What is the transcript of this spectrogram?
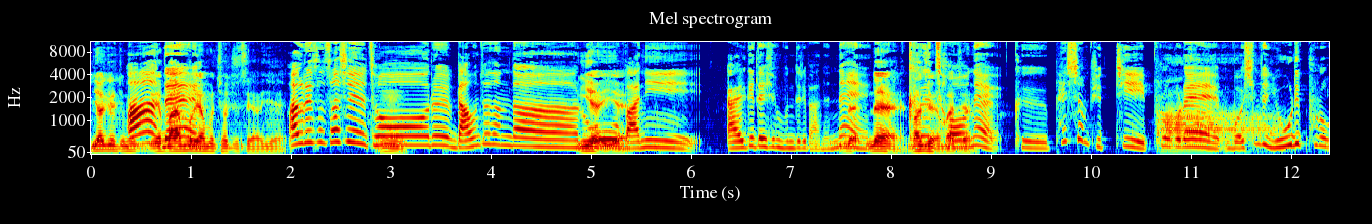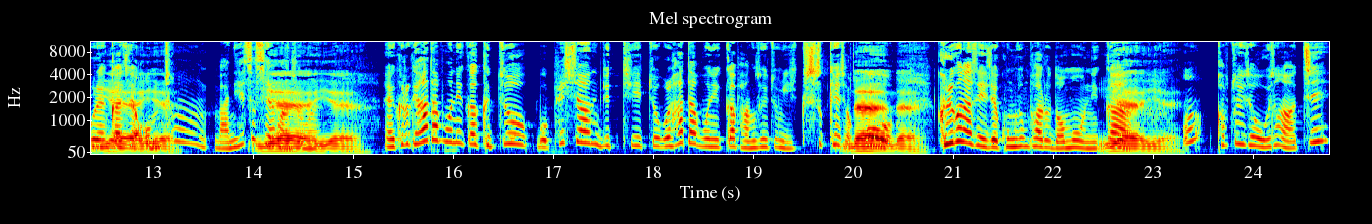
이야기를 좀 아, 예, 네. 마무리 한번 줘 주세요. 예. 아 그래서 사실 저를 나 혼자 산다로 음. 예, 예. 많이 알게 되신 분들이 많은데 네, 네, 그 맞아요, 전에 맞아요. 그 패션 뷰티 프로그램 뭐 심지어 요리 프로그램까지 예, 예. 엄청 많이 했었어요 방송을. 예, 네, 그렇게 하다 보니까 그쪽 뭐 패션 뷰티 쪽을 하다 보니까 방송이 좀 익숙해졌고 네, 네. 그리고 나서 이제 공중파로 넘어오니까 예, 예. 어 갑자기 제가 어디서 나왔지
